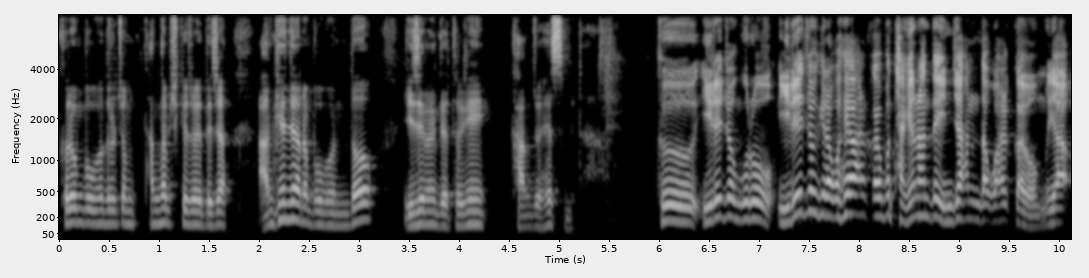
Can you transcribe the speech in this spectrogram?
그런 부분들을 좀 탕감시켜줘야 되지 않겠냐는 부분도 이재명 대통령이 강조했습니다. 그 이례적으로 이례적이라고 해야 할까요? 뭐 당연한데 인제한다고 할까요? 뭐야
